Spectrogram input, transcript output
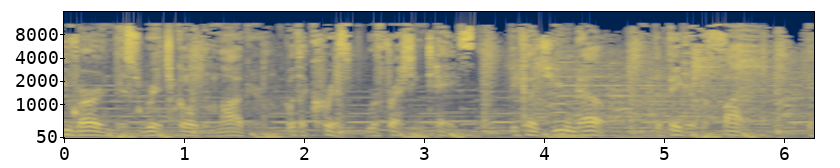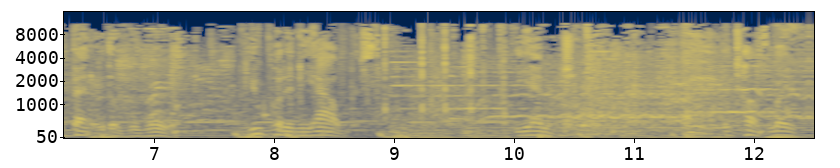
You've earned this rich golden lager with a crisp, refreshing taste. Because you know the bigger the fight, the better the reward. You put in the hours, the energy, the tough labor.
